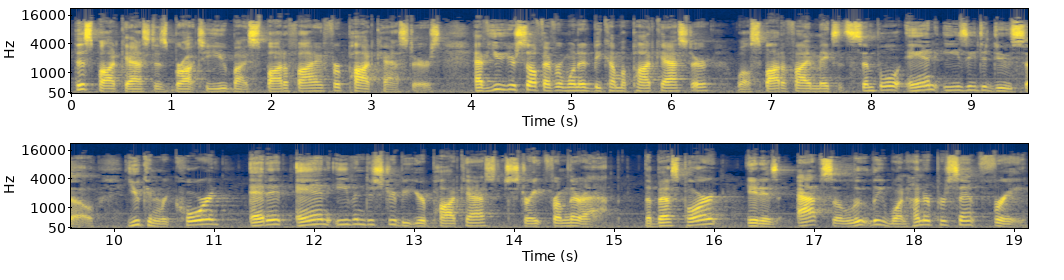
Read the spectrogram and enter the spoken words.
This podcast is brought to you by Spotify for podcasters. Have you yourself ever wanted to become a podcaster? Well, Spotify makes it simple and easy to do so. You can record, edit, and even distribute your podcast straight from their app. The best part? It is absolutely 100% free.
